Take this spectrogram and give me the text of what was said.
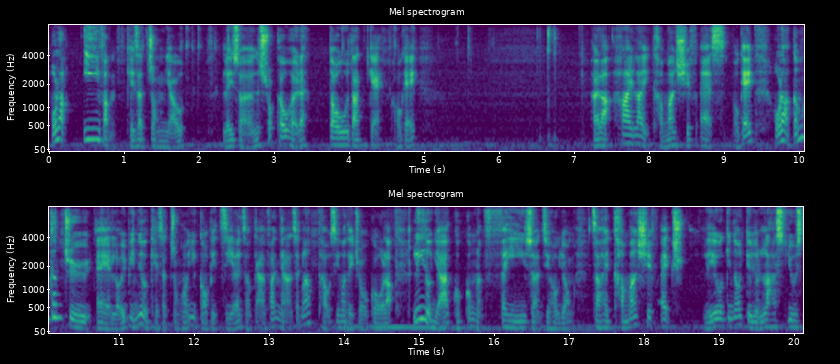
好啦，even 其實仲有你想縮溝佢咧都得嘅，OK 係啦，highlight command shift S，OK 好啦。咁跟住誒裏邊呢度其實仲可以個別字咧就揀翻顏色啦。頭先我哋做過啦，呢度有一個功能非常之好用，就係、command shift H，你要見到叫做 last used。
